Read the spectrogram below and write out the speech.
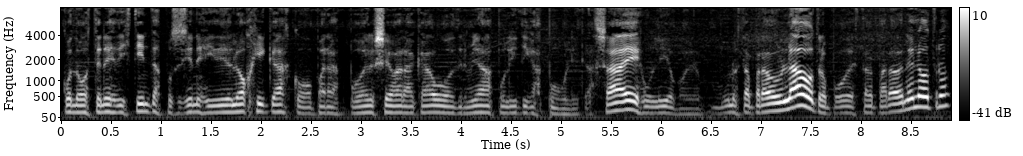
cuando vos tenés distintas posiciones ideológicas como para poder llevar a cabo determinadas políticas públicas. Ya es un lío, porque uno está parado en un lado, otro puede estar parado en el otro.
